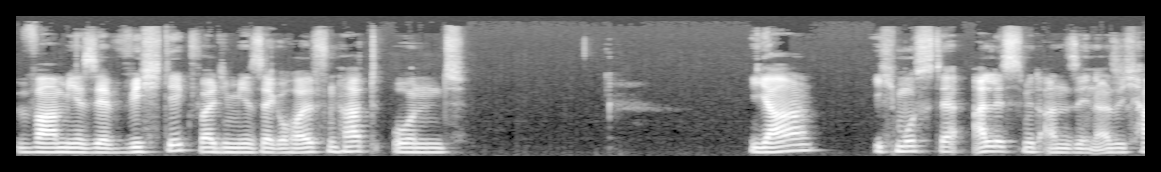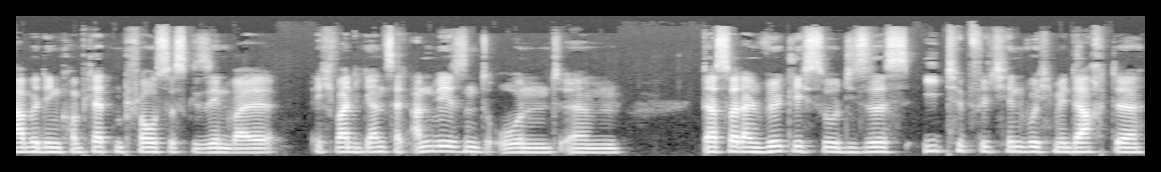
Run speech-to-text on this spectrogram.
war mir sehr wichtig, weil die mir sehr geholfen hat und ja, ich musste alles mit ansehen. Also ich habe den kompletten Prozess gesehen, weil ich war die ganze Zeit anwesend und ähm, das war dann wirklich so dieses i-Tüpfelchen, wo ich mir dachte,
